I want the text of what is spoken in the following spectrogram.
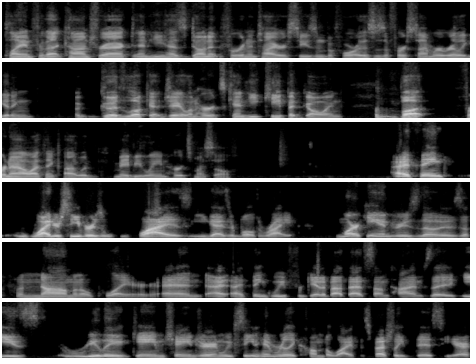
playing for that contract, and he has done it for an entire season before. This is the first time we're really getting a good look at Jalen Hurts. Can he keep it going? But for now, I think I would maybe lean Hurts myself. I think wide receivers wise, you guys are both right. Mark Andrews, though, is a phenomenal player. And I, I, think we forget about that sometimes that he's really a game changer. And we've seen him really come to life, especially this year.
